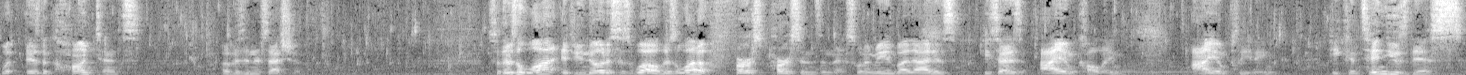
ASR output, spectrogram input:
What is the contents of his intercession? So there's a lot, if you notice as well, there's a lot of first persons in this. What I mean by that is he says, I am calling, I am pleading. He continues this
